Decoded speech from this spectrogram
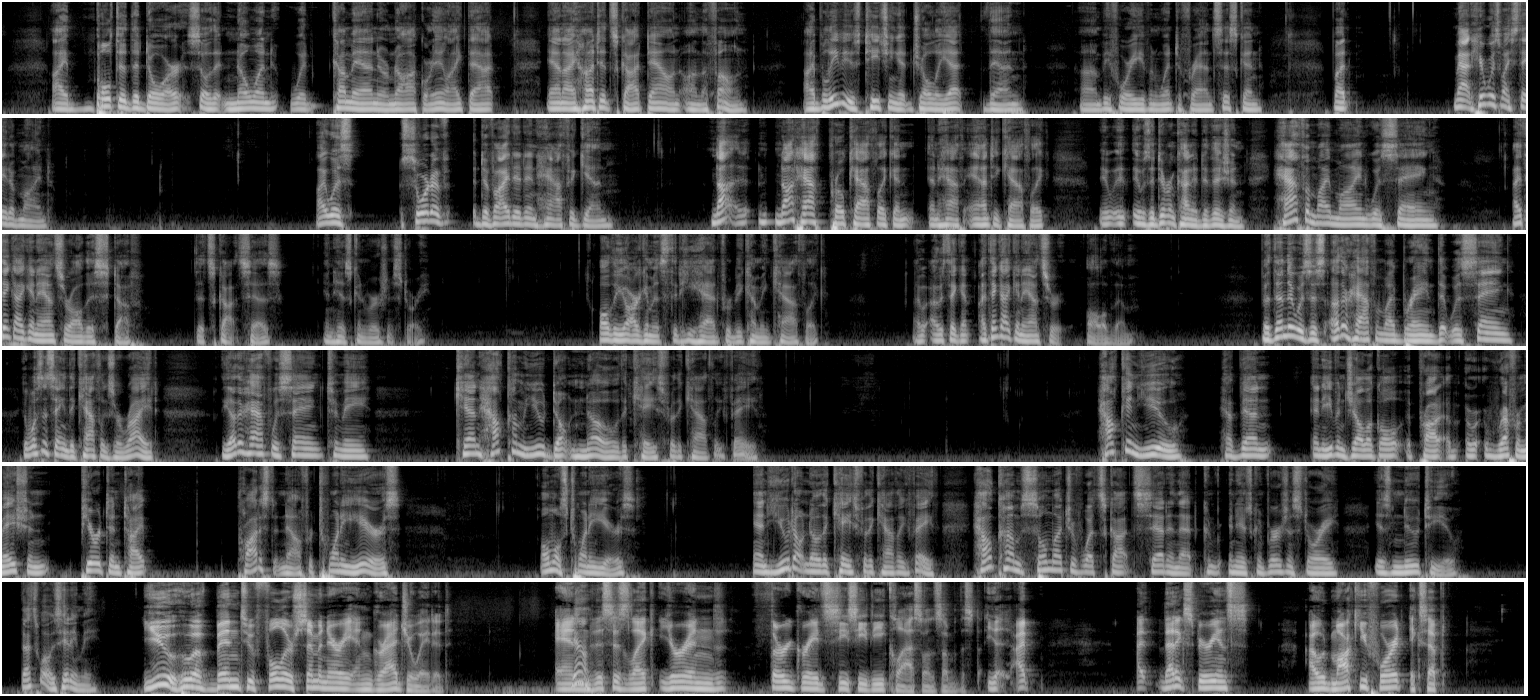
I bolted the door so that no one would come in or knock or anything like that. And I hunted Scott down on the phone. I believe he was teaching at Joliet then, um, before he even went to Franciscan. But Matt, here was my state of mind. I was sort of divided in half again. Not not half pro Catholic and, and half anti Catholic. It, it was a different kind of division. Half of my mind was saying, I think I can answer all this stuff that Scott says in his conversion story. All the arguments that he had for becoming Catholic. I, I was thinking, I think I can answer all of them. But then there was this other half of my brain that was saying, it wasn't saying the Catholics are right. The other half was saying to me, Ken, how come you don't know the case for the Catholic faith? How can you have been an evangelical, Reformation, Puritan type Protestant now for 20 years, almost 20 years, and you don't know the case for the Catholic faith? How come so much of what Scott said in that in his conversion story is new to you? That's what was hitting me. You who have been to Fuller Seminary and graduated. And yeah. this is like you're in third grade CCD class on some of the stuff. I I, that experience, I would mock you for it, except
